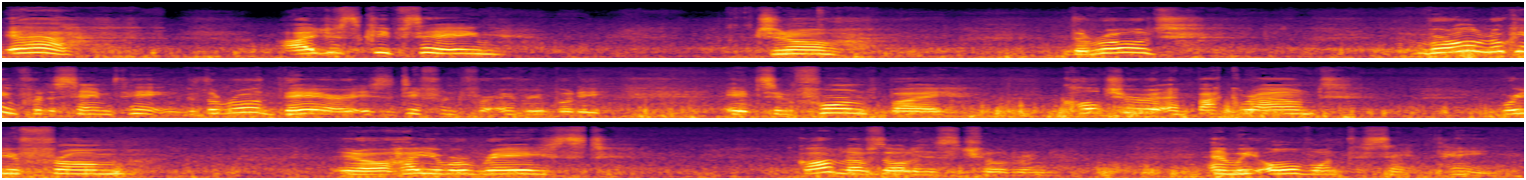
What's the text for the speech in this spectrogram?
yeah, I just keep saying, you know, the road, we're all looking for the same thing, but the road there is different for everybody. It's informed by culture and background, where you're from, you know, how you were raised. God loves all his children, and we all want the same thing,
